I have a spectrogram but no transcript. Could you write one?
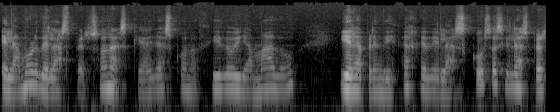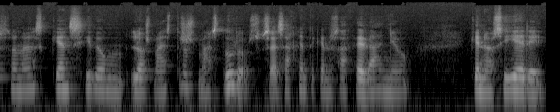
el amor de las personas que hayas conocido y amado y el aprendizaje de las cosas y las personas que han sido los maestros más duros, o sea, esa gente que nos hace daño, que nos hiere.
